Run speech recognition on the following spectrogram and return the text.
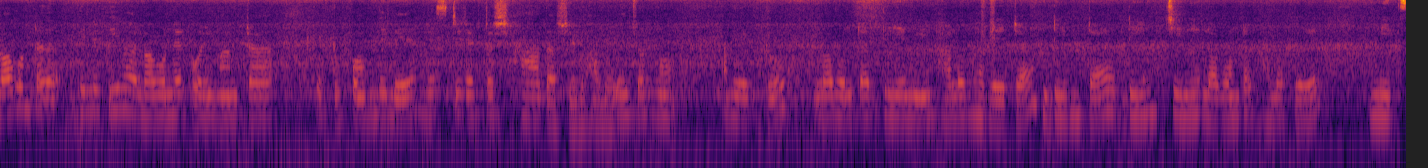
লবণটা দিলে কি হয়, লবণের পরিমাণটা একটু কম দিলে মিষ্টির একটা স্বাদ আসে ভালো। এই জন্য আমি একটু লবণটা দিয়ে নিয়ে ভালোভাবে এটা ডিমটা, ডিম, চিনি, লবণটা ভালো করে মিক্স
